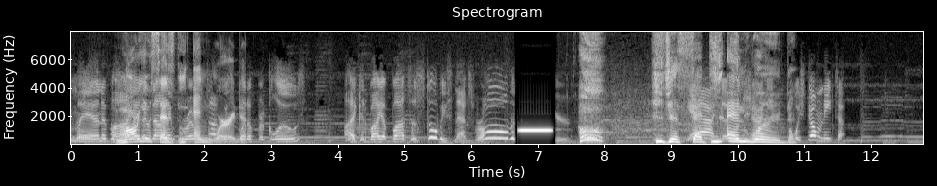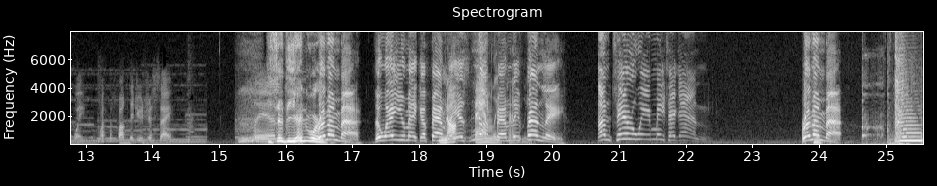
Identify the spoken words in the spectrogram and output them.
Man, if I Mario had a dime says for the every time we N-word. split up for clues, I could buy a box of Scooby snacks for all the here. he just Yeah, said dude, the N word. But we still need to. Wait, what the fuck did you just say? Man, He said the N word. Remember, the way you make a family Not is family not family friendly. friendly. Until we meet again. Remember, Ping.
